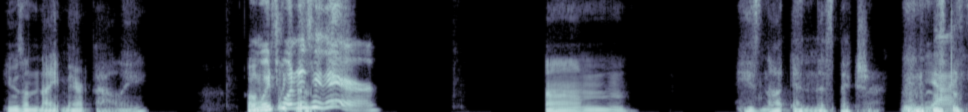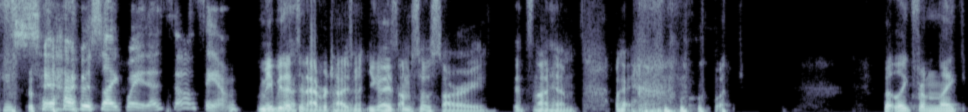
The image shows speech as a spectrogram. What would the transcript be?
He was on Nightmare Alley. Oh, Which he's like one is he there? Um, he's not in this picture. Yeah, he's, I was like, wait, that's, I don't see him. Maybe that's an advertisement. You guys, I'm so sorry. It's not him. Okay. but like from like,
